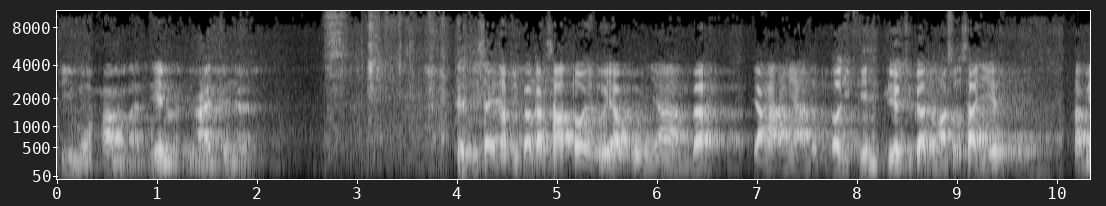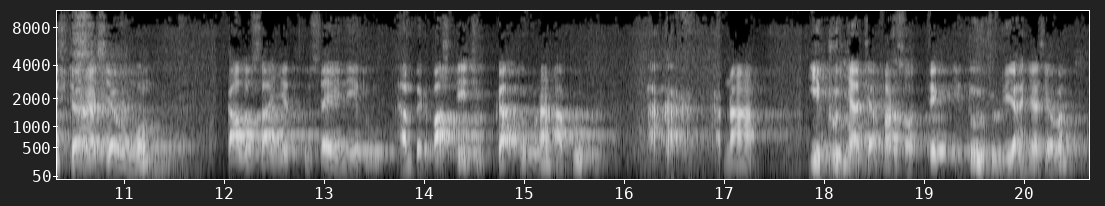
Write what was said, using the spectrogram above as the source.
di Muhammadin adna. Jadi saya Abi Bakar Sato itu ya punya mbah yang arangnya Anda Talibin, beliau juga termasuk Sayyid. Tapi sudah rahasia umum, kalau Sayyid Husaini itu hampir pasti juga turunan Abu Bakar. Karena ibunya Ja'far Sotik itu zuriyahnya siapa?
